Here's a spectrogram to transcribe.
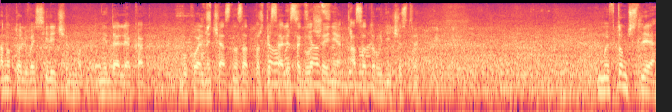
Анатолием Васильевичем. Не далее, как буквально А час назад подписали соглашение о сотрудничестве. Мы в том числе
